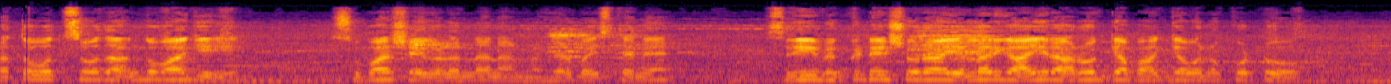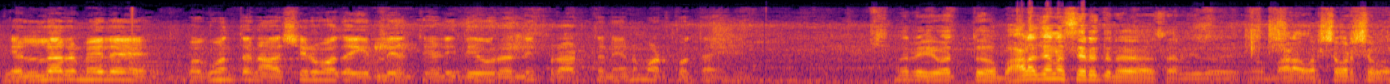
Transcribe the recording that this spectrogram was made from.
ರಥೋತ್ಸವದ ಅಂಗವಾಗಿ ಶುಭಾಶಯಗಳನ್ನು ನಾನು ಹೇಳಬಯಸ್ತೇನೆ. ಶ್ರೀ ವೆಂಕಟೇಶ್ವರ ಎಲ್ಲರಿಗೂ ಆಯುರ ಆರೋಗ್ಯ ಭಾಗ್ಯವನ್ನು ಕೊಟ್ಟು ಎಲ್ಲರ ಮೇಲೆ ಭಗವಂತನ ಆಶೀರ್ವಾದ ಇರಲಿ ಅಂತ ಹೇಳಿ ದೇವರಲ್ಲಿ ಪ್ರಾರ್ಥನೆಯನ್ನು ಮಾಡ್ಕೋತಾ ಇದ್ದೀನಿ. ಅಂದ್ರೆ ಇವತ್ತು ಬಹಳ ಜನ ಸೇರಿದ್ರು ಸರ್? ಇದು ಬಹಳ ವರ್ಷ ವರ್ಷವು.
